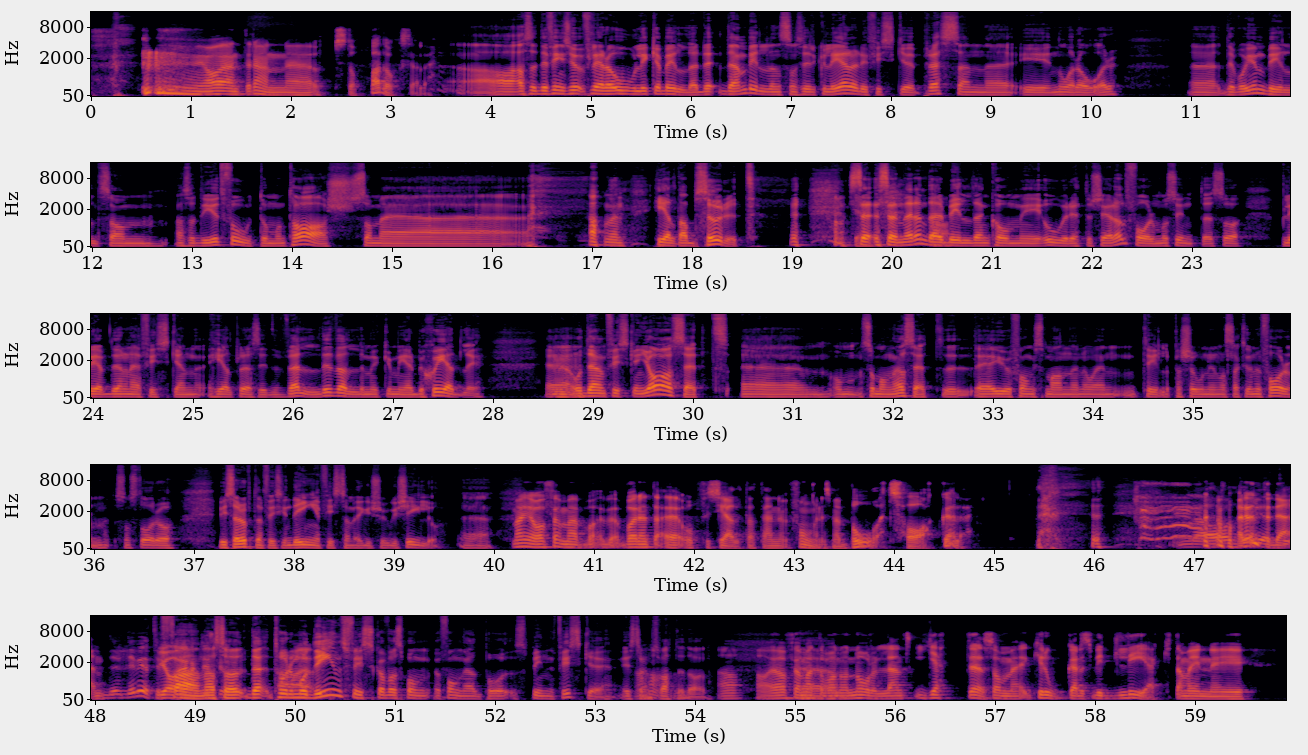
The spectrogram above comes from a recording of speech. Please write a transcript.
Ja, är inte den eh, uppstoppad också eller? Ja, alltså det finns ju flera olika bilder. De- Den bilden som cirkulerade i fiskepressen eh, i några år. eh, Det var ju en bild som, alltså det är ju ett fotomontage som är ja, men helt absurt. Sen, sen när den där Ja. bilden kom i oretuscherad form och syntes så blev den här fisken helt plötsligt väldigt, väldigt mycket mer beskedlig. Eh, Mm. Och den fisken jag har sett, eh, om, som många har sett, eh, är ju fångstmannen och en till person i någon slags uniform som står och visar upp den fisken. Det är ingen fisk som väger 20 kilo. Eh, Men jag har för mig, var, det inte eh, officiellt att den fångades med båtshake eller? Var det inte vet, den? Det, det vet hört fan. det Alltså, den, Tore Ja, ja. Modins fisk ska vara spång, fångad på spinnfiske i Ströms. Vattendal. Ja, ja, jag har för mig att det var Eh. någon norrländsk jätte som eh, krokades vid lek. Den var inne i,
